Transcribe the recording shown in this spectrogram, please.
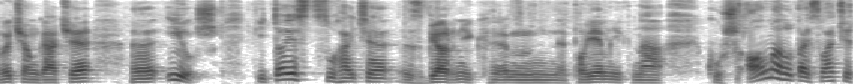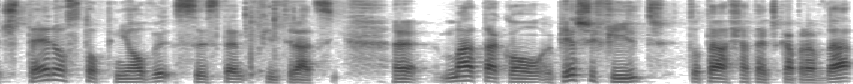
wyciągacie e, i już. I to jest, słuchajcie, zbiornik, em, pojemnik na kurz. On ma tutaj, słuchajcie, czterostopniowy system filtracji. E, Ma taką, pierwszy filtr, to ta siateczka, prawda?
